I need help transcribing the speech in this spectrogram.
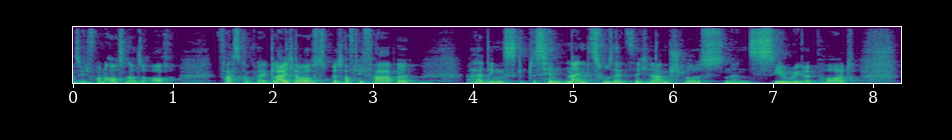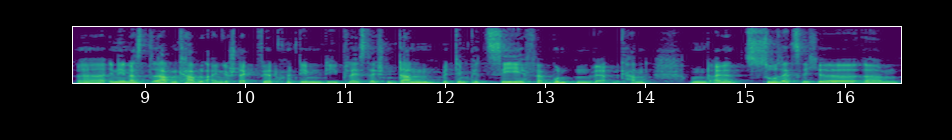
Sieht von außen also auch fast komplett gleich aus, bis auf die Farbe. Allerdings gibt es hinten einen zusätzlichen Anschluss, einen Serial Port, äh, in den das Datenkabel eingesteckt wird, mit dem die PlayStation dann mit dem PC verbunden werden kann. Und eine zusätzliche ähm,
